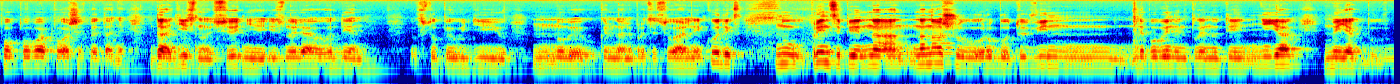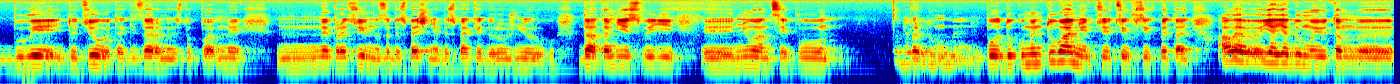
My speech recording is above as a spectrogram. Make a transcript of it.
по, по, по ваших питаннях. Да, дійсно, сьогодні із нуля годин вступив у дію новий кримінально-процесуальний кодекс. Ну, в принципі, на, на нашу роботу він не повинен вплинути ніяк. Ми як були до цього, так і зараз ми виступаємо. Ми, ми працюємо на забезпечення безпеки дорожнього руху. Да, там є свої е, нюанси по. По документуванню цих, всіх питань. Але я, я думаю, там е,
